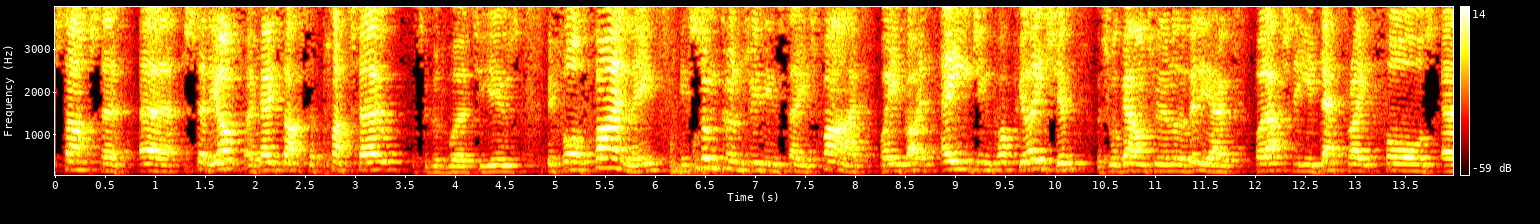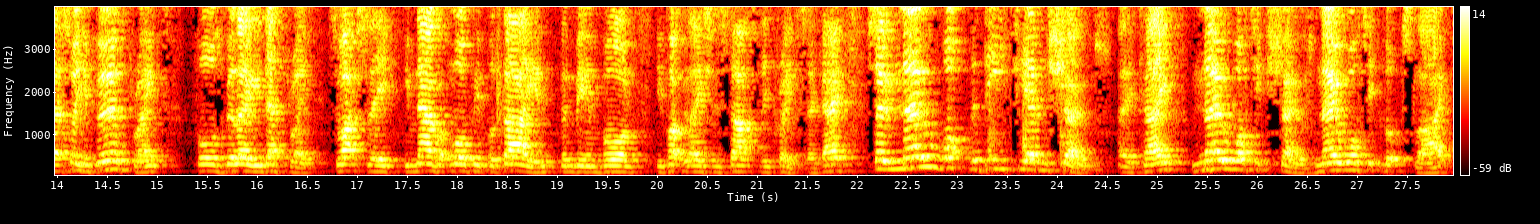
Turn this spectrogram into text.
starts to uh, steady off, okay, starts to plateau. That's a good word to use. Before finally, in some countries in stage five, where you've got an ageing population, which we'll get onto in another video, but actually your death rate falls, uh, sorry, your birth rate falls below your death rate. So actually, you've now got more people dying than being born. Your population starts to decrease, okay? So know what the DTM shows, okay? Know what it shows. Know what it looks like.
